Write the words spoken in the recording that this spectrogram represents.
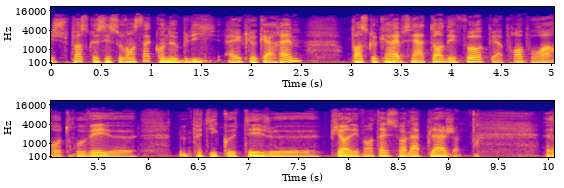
Je pense que c'est souvent ça qu'on oublie avec le carême. On pense que le carême c'est un temps d'effort, puis après on pourra retrouver euh, le petit côté je pied en éventail sur la plage. Euh,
